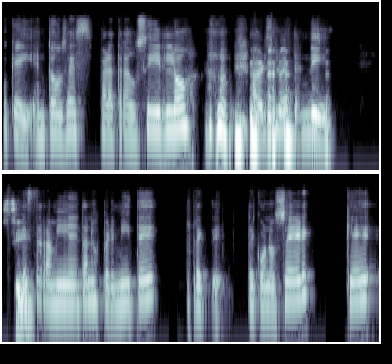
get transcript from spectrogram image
Ok, entonces, para traducirlo, a ver si lo entendí. Sí. Esta herramienta nos permite eh, reconocer que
